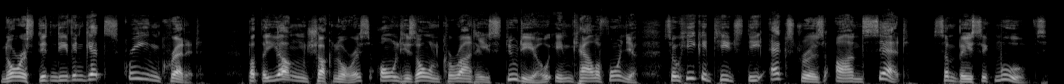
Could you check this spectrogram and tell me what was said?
Norris didn't even get screen credit. But the young Chuck Norris owned his own karate studio in California, so he could teach the extras on set some basic moves.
